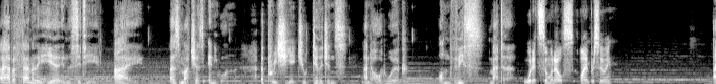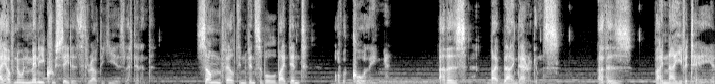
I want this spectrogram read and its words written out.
I have a family here in the city. I, as much as anyone, appreciate your diligence and hard work on this matter. When it's someone else I am pursuing? I have known many crusaders throughout the years, Lieutenant. Some felt invincible by dint of a calling, others by blind arrogance, others by naivete.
